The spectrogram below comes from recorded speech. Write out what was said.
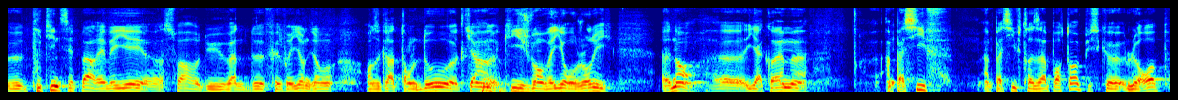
euh, Poutine ne s'est pas réveillé un soir du 22 février en, disant, en se grattant le dos, euh, tiens, qui je vais envahir aujourd'hui? Non, euh, il y a quand même un passif, un passif très important, puisque l'Europe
